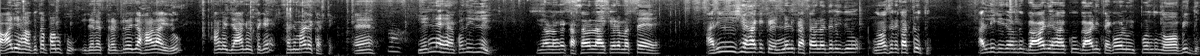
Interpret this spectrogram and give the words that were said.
ಗಾಳಿ ಹಾಕುತ್ತಾ ಪಂಪು ಇದೆಲ್ಲ ಥ್ರೆಡ್ ರೇಜ ಹಾಳಾಯಿತು ಹಂಗೆ ಜಾಗ್ರತೆಗೆ ಸರಿ ಹಾಂ. ಎಣ್ಣೆ ಹಾಕೋದು ಇಲ್ಲಿಗೆ ಇದರೊಳಗೆ ಕಸವೆಲ್ಲ ಹಾಕಿದ್ರೆ ಮತ್ತೆ ಅರಿಶಿ ಹಾಕಿ ಎಣ್ಣೆಲಿ ಇದ್ದರೆ ಇದು ನೋಸಲಿ ಕಟ್ಟುತ್ತು. ಅಲ್ಲಿಗೆ ಇದೊಂದು ಗಾಳಿ ಹಾಕು ಗಾಳಿ ತಗೊಳ್ಳು ಇಪ್ಪೊಂದು ನೋ ಬಿದ್ದು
